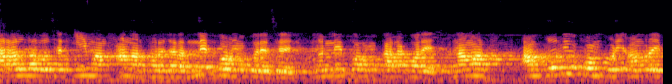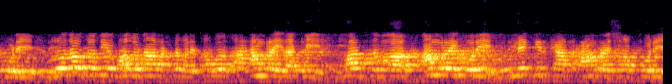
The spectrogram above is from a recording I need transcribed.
আর আল্লাহ বলেন ঈমান আনার পরে যারা নেক কর্ম করেছে, তো নেক কর্ম কারা করে? নামাজ যদিও কম পড়ি, আমরাই পড়ি। রোজাও যদিও ভালো না রাখতে পারি, তবে আমরাই রাখি। হজ আমরাই করি। নেকির কাজ আমরাই সব করি।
